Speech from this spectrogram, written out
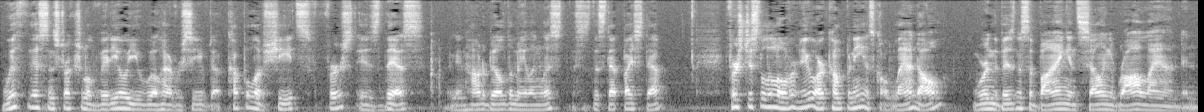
With this instructional video you will have received a couple of sheets. First is this, again how to build a mailing list. This is the step-by-step. -step. First just a little overview. Our company is called Land Owl. We're in the business of buying and selling raw land and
